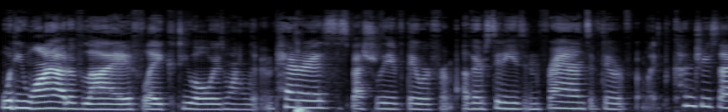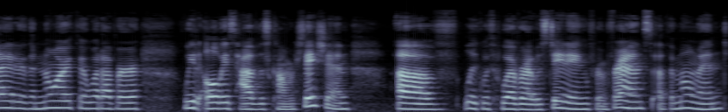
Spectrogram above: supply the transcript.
what do you want out of life? Like, do you always want to live in Paris, especially if they were from other cities in France, if they were from like the countryside or the north or whatever? We'd always have this conversation of like with whoever I was dating from France at the moment,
